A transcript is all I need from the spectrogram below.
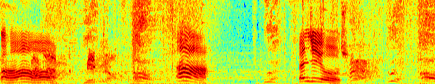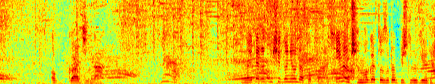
O. A! Będzie już! O, godzina. No i teraz mi się go nie uda pokonać. Nie wiem, czy mogę to zrobić drugi raz.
